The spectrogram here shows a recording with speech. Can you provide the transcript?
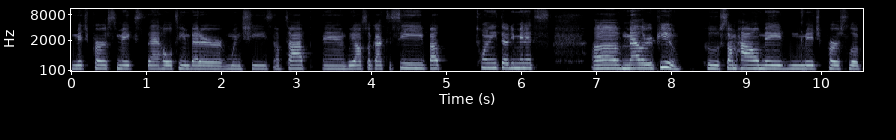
Midge Purce makes that whole team better when she's up top. And we also got to see about 20, 30 minutes of Mallory Pugh, who somehow made Midge Purce look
